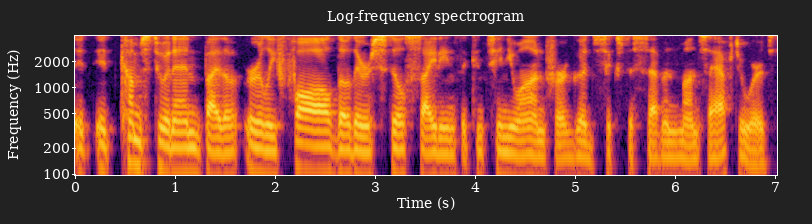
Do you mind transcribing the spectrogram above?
it, it comes to an end by the early fall, though there are still sightings that continue on for a good six to seven months afterwards.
